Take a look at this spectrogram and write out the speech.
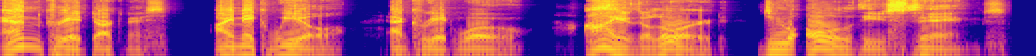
and create darkness. I make weal and create woe. I, the Lord, do all these things.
